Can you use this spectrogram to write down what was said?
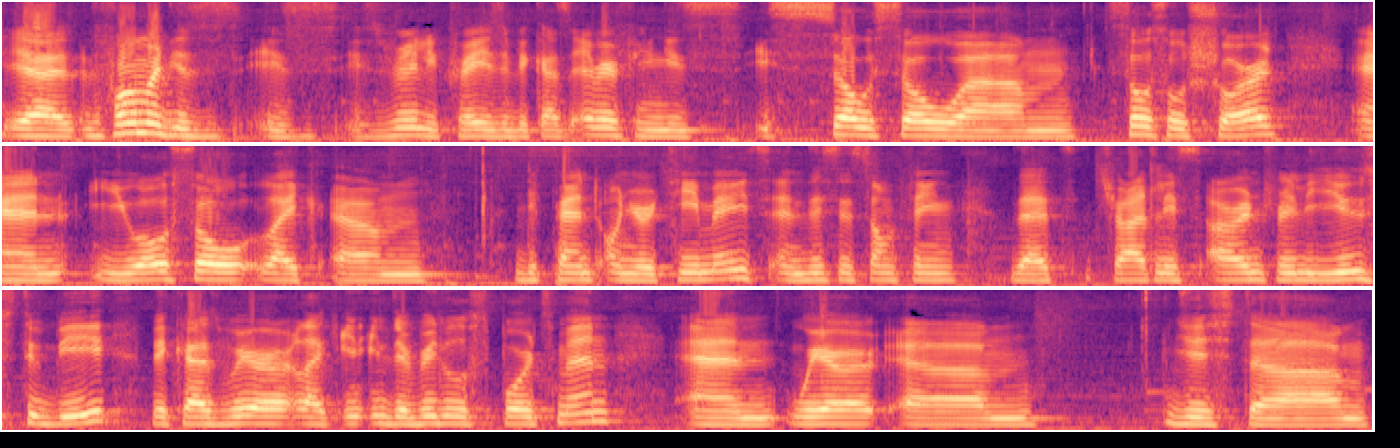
yeah, the format is, is, is really crazy because everything is, is so, so, um, so, so short. And you also like um, depend on your teammates. And this is something that triathletes aren't really used to be because we're like individual sportsmen and we're um, just um,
